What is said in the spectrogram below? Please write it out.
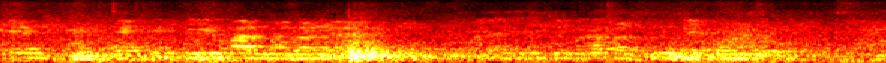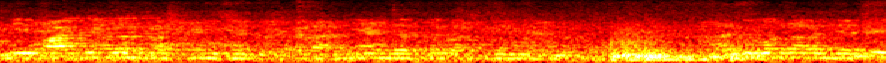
వ్యక్తి తీర్మానం మొదటి నుంచి కూడా ప్రశ్నించేకూడదు అన్ని పార్టీలలో ప్రశ్నించాడు ఇక్కడ అన్యాయం చేస్తే ప్రశ్నించాడు చెప్పి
